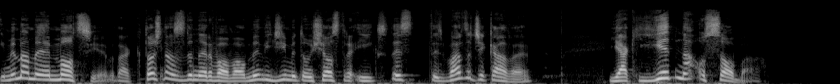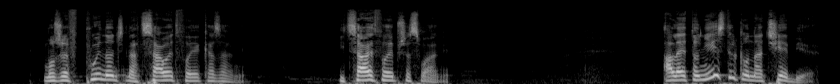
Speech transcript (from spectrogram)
i my mamy emocje, bo tak, ktoś nas zdenerwował, my widzimy tą siostrę X, to jest, to jest bardzo ciekawe, jak jedna osoba może wpłynąć na całe Twoje kazanie i całe Twoje przesłanie. Ale to nie jest tylko na Ciebie.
